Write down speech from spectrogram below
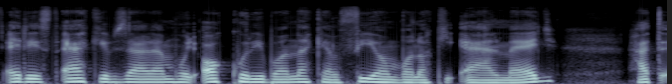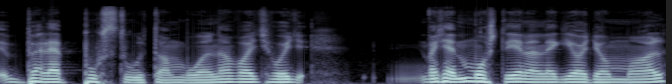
egyrészt elképzelem, hogy akkoriban nekem fiam van, aki elmegy, hát belepusztultam volna, vagy hogy vagy hát most jelenlegi agyammal,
